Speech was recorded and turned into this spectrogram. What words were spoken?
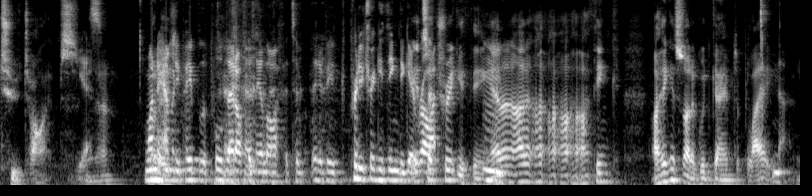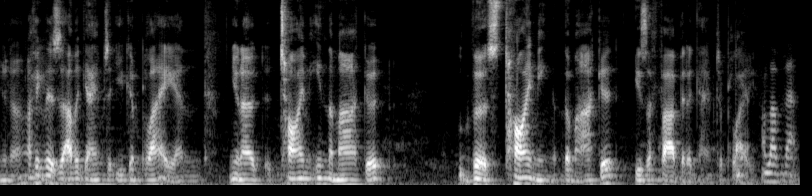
two times. Yes. You know? Wonder how many people have pulled that off in their life. It's a, it'd be a pretty tricky thing to get it's right. It's a tricky thing, mm. and I, I, I, think I think it's not a good game to play. No, you know, I think there's other games that you can play, and you know, time in the market versus timing the market is a far better game to play. Yeah, I love that.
